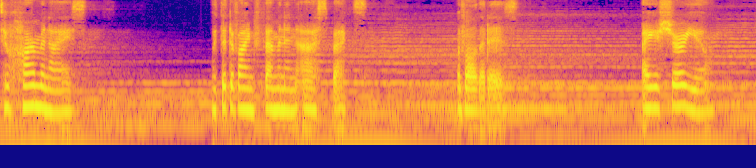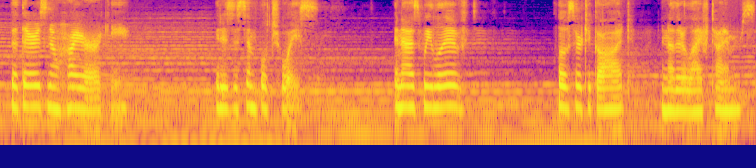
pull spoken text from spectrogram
to harmonize with the divine feminine aspects of all that is. I assure you that there is no hierarchy. It is a simple choice. And as we lived closer to God in other lifetimes,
